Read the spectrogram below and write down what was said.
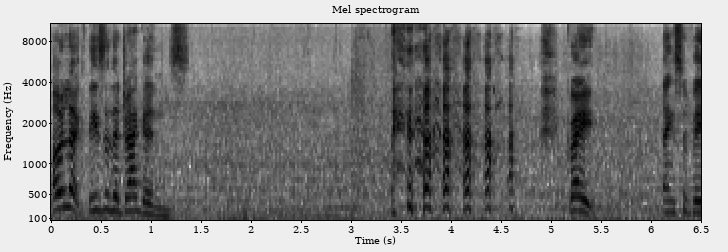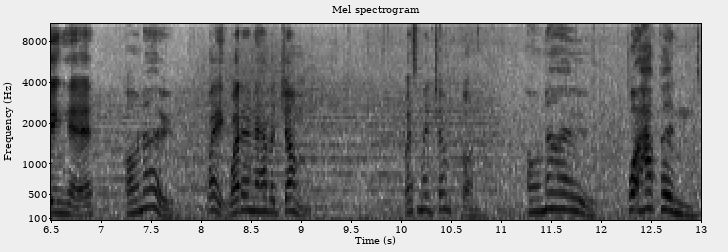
Oh look, these are the dragons. Great. Thanks for being here. Oh no. Wait, why don't I have a jump? Where's my jump gone? Oh no. What happened?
